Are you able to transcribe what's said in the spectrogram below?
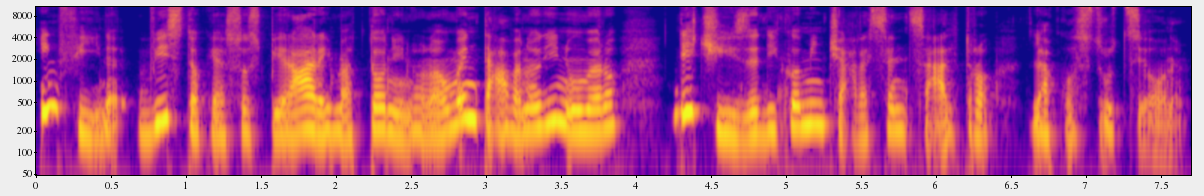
Infine, visto che a sospirare i mattoni non aumentavano di numero, decise di cominciare senz'altro la costruzione.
